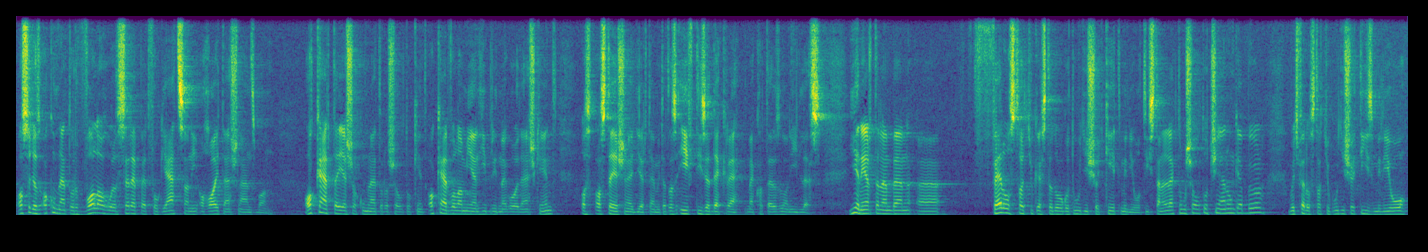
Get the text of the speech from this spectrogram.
az, hogy az akkumulátor valahol szerepet fog játszani a hajtásláncban, akár teljes akkumulátoros autóként, akár valamilyen hibrid megoldásként, az, az teljesen egyértelmű. Tehát az évtizedekre meghatározóan így lesz. Ilyen értelemben feloszthatjuk ezt a dolgot úgy is, hogy két millió tisztán elektromos autót csinálunk ebből, vagy feloszthatjuk úgy is, hogy 10 millió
